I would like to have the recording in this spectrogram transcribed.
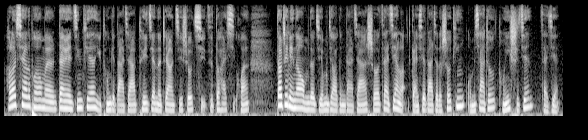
好了，亲爱的朋友们，但愿今天雨桐给大家推荐的这样几首曲子都还喜欢。到这里呢，我们的节目就要跟大家说再见了，感谢大家的收听，我们下周同一时间再见。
